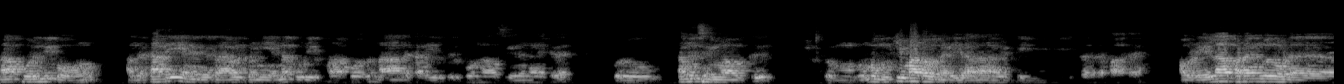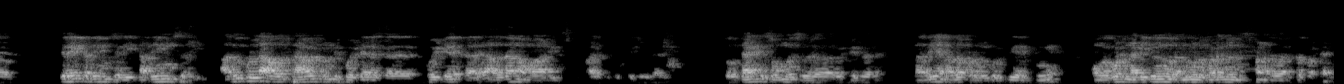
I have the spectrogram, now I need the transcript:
நான் பொருந்தி போகணும். அந்த கதையை எனக்கு டிராவல் பண்ணி என்ன கூட்டிட்டு போதும்? நான் அந்த கதையை எடுத்துட்டு அவசியம்னு நினைக்கிற ஒரு தமிழ் சினிமாவுக்கு ரொம்ப- முக்கியமான ஒரு நடிகராக தான் நான் வெற்றி பிரதரை அவருடைய எல்லா படங்களோட திரைக்கதையும் சரி கதையும் சரி அதுக்குள்ள அவர் டிராவல் பண்ணி போயிட்டே இருக்காரு போயிட்டே இருக்காரு. அதுதான் நம்ம ஆடியன்ஸ் படத்துக்கு கொடுத்துட்டு இருக்காரு ஸோ தேங்க்யூ ஸோ மச் வெற்றி நிறைய நல்ல படங்கள் கொடுத்தே இருக்கீங்க உங்க கூட நடிக்கணும் ஒரு ரெண்டு மூணு படங்கள் மிஸ் பண்ணது வருத்தப்பட்டேன்.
